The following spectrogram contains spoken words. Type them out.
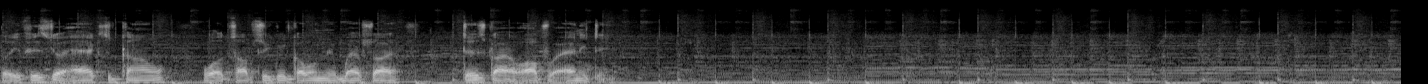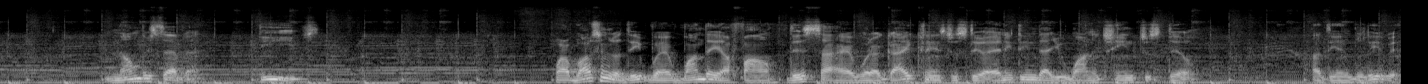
But if it's your ex account or a top secret government website, this guy will offer anything. Number 7. Thieves. While watching the deep web, one day I found this site where a guy claims to steal anything that you wanted him to steal. I didn't believe it.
